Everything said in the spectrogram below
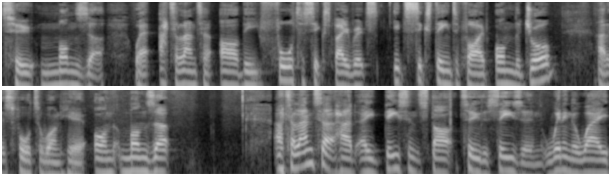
to Monza where Atalanta are the 4 to 6 favorites. It's 16 to 5 on the draw and it's 4 to 1 here on Monza. Atalanta had a decent start to the season, winning away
